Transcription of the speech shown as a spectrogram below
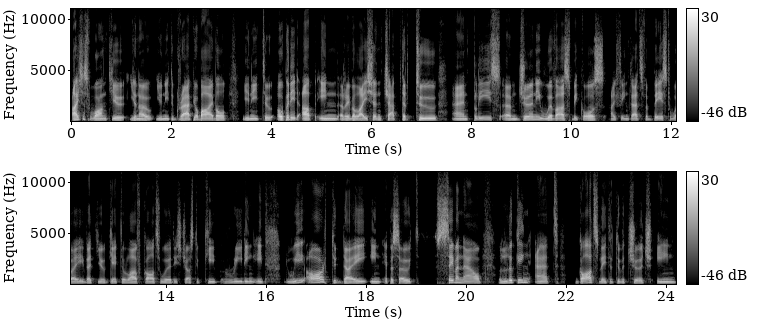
I just want you, you know, you need to grab your Bible, you need to open it up in Revelation chapter 2, and please um, journey with us because I think that's the best way that you get to love God's Word is just to keep reading it. We are today in episode 7 now, looking at God's letter to the church in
